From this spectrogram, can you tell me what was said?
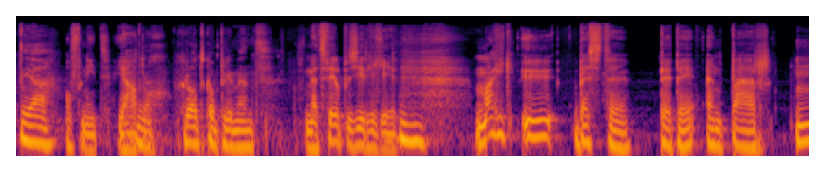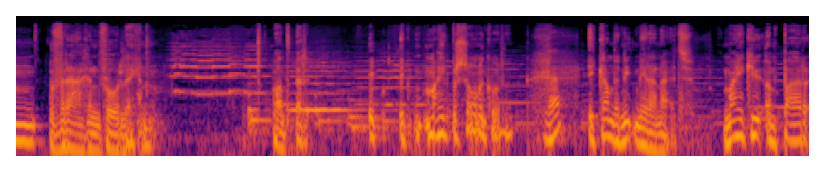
Ja, of niet? Ja, toch. groot compliment. Met veel plezier gegeven. Mag ik u, beste Pepe, een paar mm, vragen voorleggen? Want er, ik, ik, mag ik persoonlijk worden? Ja? Ik kan er niet meer aan uit. Mag ik u een paar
